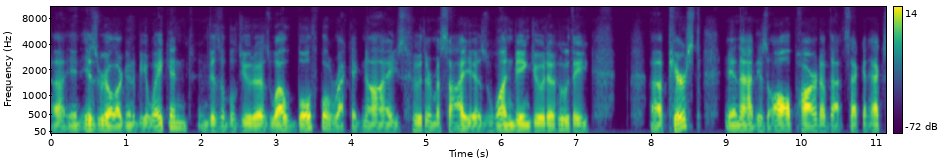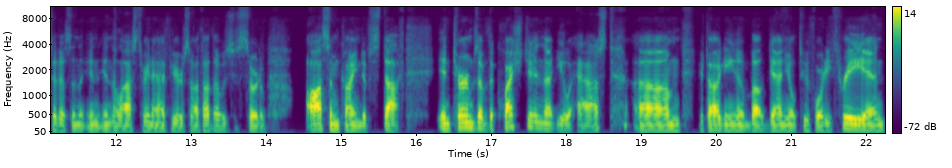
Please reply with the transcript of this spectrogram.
uh, in israel are going to be awakened invisible judah as well both will recognize who their messiah is one being judah who they uh, pierced, and that is all part of that second Exodus in in, in the last three and a half years. So I thought that was just sort of awesome kind of stuff. In terms of the question that you asked, um, you're talking about Daniel 243, and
